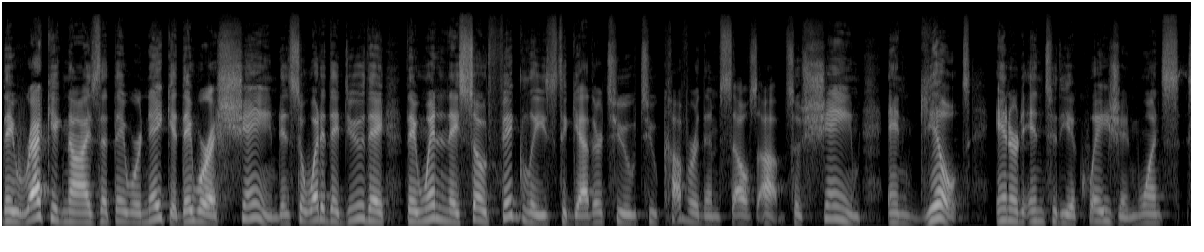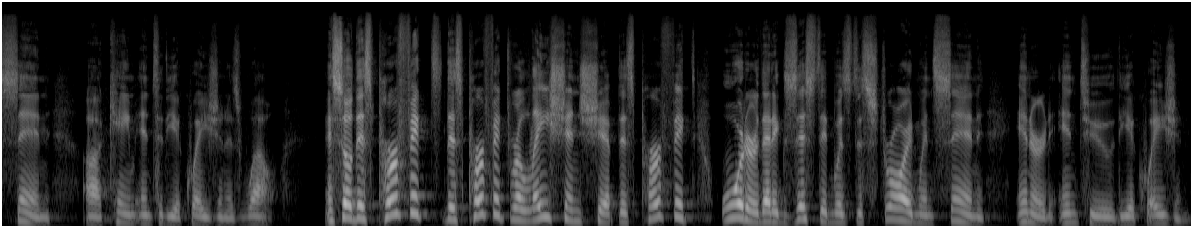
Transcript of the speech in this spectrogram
they recognized that they were naked. They were ashamed. And so what did they do? They, they went and they sewed fig leaves together to, to cover themselves up. So shame and guilt entered into the equation once sin uh, came into the equation as well. And so this perfect, this perfect relationship, this perfect order that existed was destroyed when sin entered into the equation.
